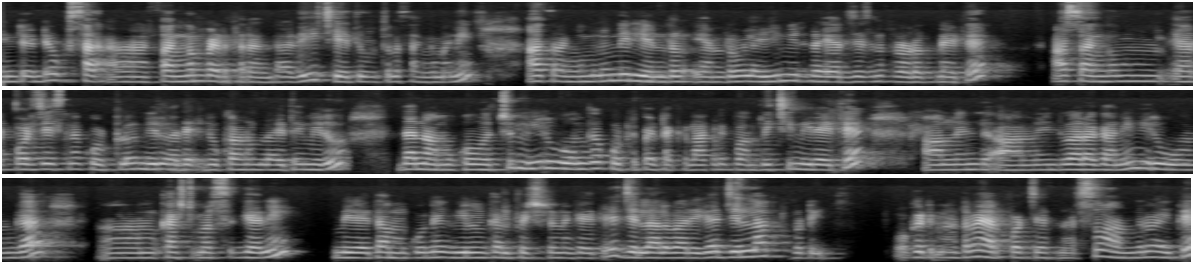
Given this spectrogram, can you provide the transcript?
ఏంటంటే ఒక సంఘం పెడతారంట. అది చేతి వృత్తుల సంఘం అని ఆ సంఘంలో మీరు ఎన్రో ఎన్రోల్ అయ్యి మీరు తయారు చేసిన ప్రోడక్ట్ అయితే ఆ సంఘం ఏర్పాటు చేసిన కొట్లో మీరు అదే దుకాణంలో అయితే మీరు దాన్ని అమ్ముకోవచ్చు. మీరు ఓన్గా కొట్టు పెట్టక్కర్లా అక్కడికి పంపించి మీరైతే ఆన్లైన్ ఆన్లైన్ ద్వారా కానీ మీరు ఓన్గా కస్టమర్స్ కానీ మీరైతే అమ్ముకునే వీలును కల్పించడానికి అయితే జిల్లాల వారీగా జిల్లా ఒకటి ఒకటి మాత్రం ఏర్పాటు చేస్తున్నారు. సో అందరూ అయితే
